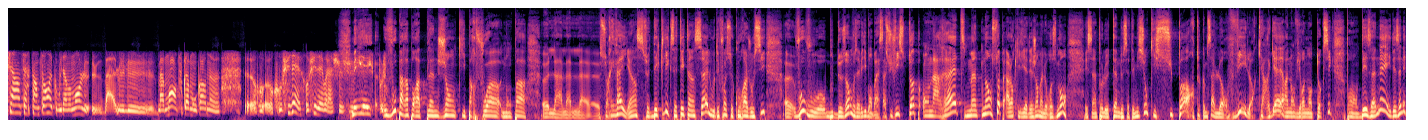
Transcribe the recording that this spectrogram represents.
tient un certain temps et qu'au bout d'un moment, le, bah, le, le, bah, moi en tout cas, mon corps ne, euh, refusait, refusait, voilà. Je, Mais vous, par rapport à plein de gens qui parfois n'ont pas euh, la, la, la, ce réveil, hein, ce déclic, cette étincelle ou des fois ce courage aussi, euh, vous, vous, au bout de deux ans, vous avez dit bon bah ça suffit, stop, on arrête maintenant, stop. Alors qu'il y a des gens malheureusement, et c'est un peu le thème de cette émission, qui supportent comme ça leur vie, leur carrière, un environnement toxique pendant des années et des années.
